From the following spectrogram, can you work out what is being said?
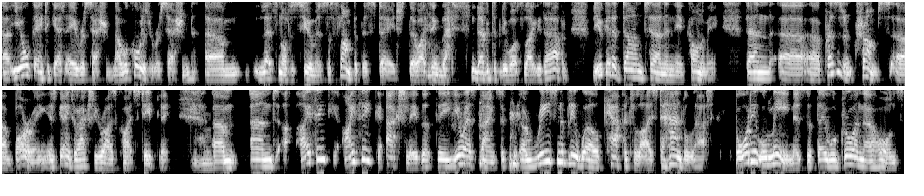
uh, you're going to get a recession. Now, we'll call it a recession. Um, let's not assume it's a slump at this stage, though I think mm-hmm. that is inevitably what's likely to happen. You get a downturn in the economy, then uh, uh President Trump's uh, borrowing is going to actually rise quite steeply. Mm-hmm. Um, and I think I think actually that the U.S. banks are, are reasonably well capitalized to handle that. But what it will mean is that they will draw in their horns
